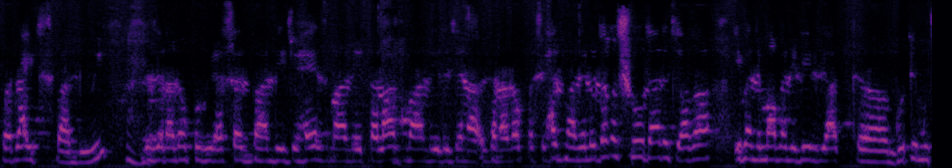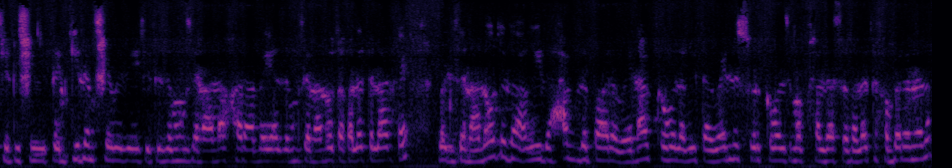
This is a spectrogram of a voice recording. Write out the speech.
پر رائټس باندې وي د زنانو په وراثت باندې جهیز باندې طلاق باندې د زنانو په صحت باندې نو دغه شو دا چې هغه ایبن ما باندې ډیر زیات ګوتې مو چټي شي تنقیدم شوی دی چې زموږ زنانه خرابه یا زموږ زنانو ته غلط لار ښه بل زنانو ته د هغه د حق لپاره وینا کول هغه ته ویلنس ورکول زموږ خلاص غلط خبره نه ده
